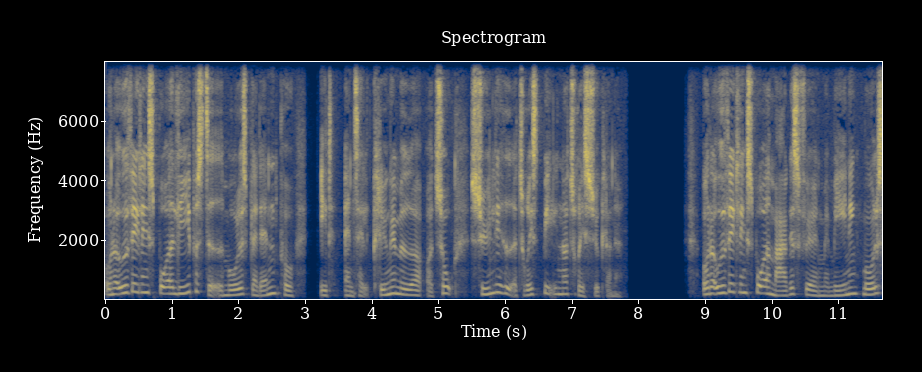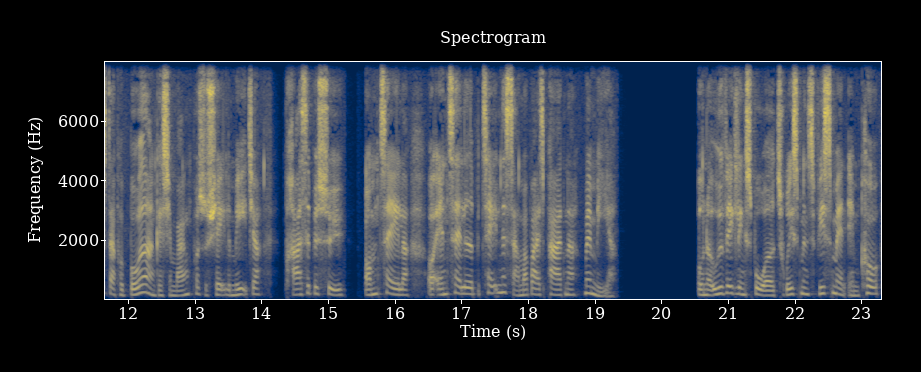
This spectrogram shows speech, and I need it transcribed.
Under udviklingssporet lige på stedet måles blandt andet på et antal klyngemøder og to synlighed af turistbilen og turistcyklerne. Under udviklingssporet markedsføring med mening måles der på både engagement på sociale medier, pressebesøg, omtaler og antallet af betalende samarbejdspartnere med mere. Under udviklingssporet Turismens Vismand MK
